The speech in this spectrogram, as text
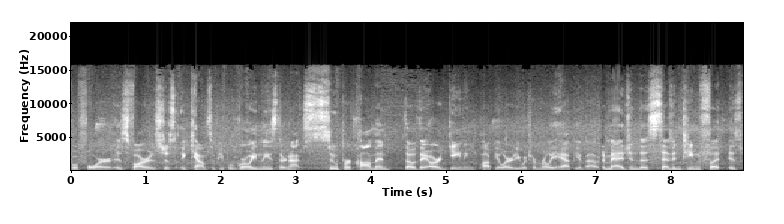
before, as far as just accounts of people growing these. They're not super common, though they are gaining popularity, which I'm really happy about. Imagine the 17 foot is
